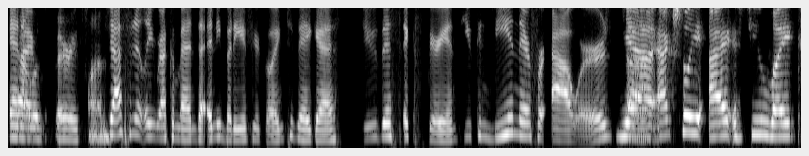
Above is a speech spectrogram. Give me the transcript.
And that I was very fun. Definitely recommend that anybody, if you're going to Vegas, do this experience. You can be in there for hours. Yeah, um, actually, I if you like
